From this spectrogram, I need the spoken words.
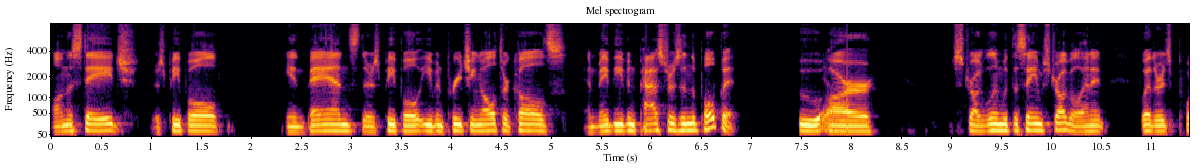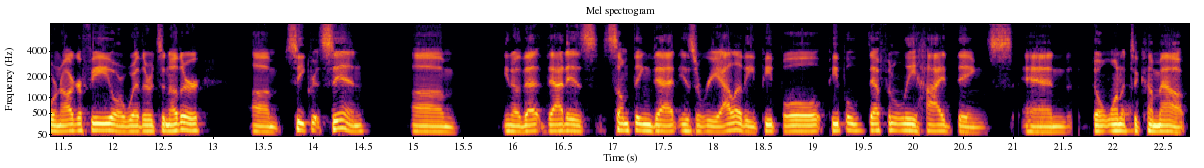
on the stage, there's people in bands, there's people even preaching altar calls, and maybe even pastors in the pulpit who yeah. are struggling with the same struggle. And it, whether it's pornography or whether it's another um, secret sin, um, you know that that is something that is a reality. People people definitely hide things and don't want it to come out.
